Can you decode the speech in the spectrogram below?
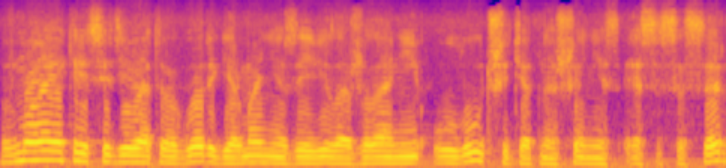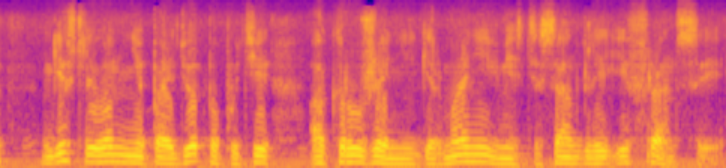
В мае 1939 года Германия заявила о желании улучшить отношения с СССР, если он не пойдет по пути окружения Германии вместе с Англией и Францией.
